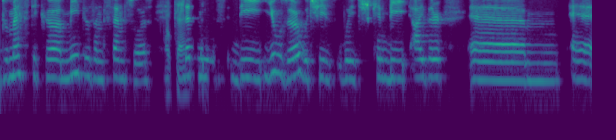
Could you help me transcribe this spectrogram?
domestic meters and sensors. Okay. That means the user, which is which can be either um, uh,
